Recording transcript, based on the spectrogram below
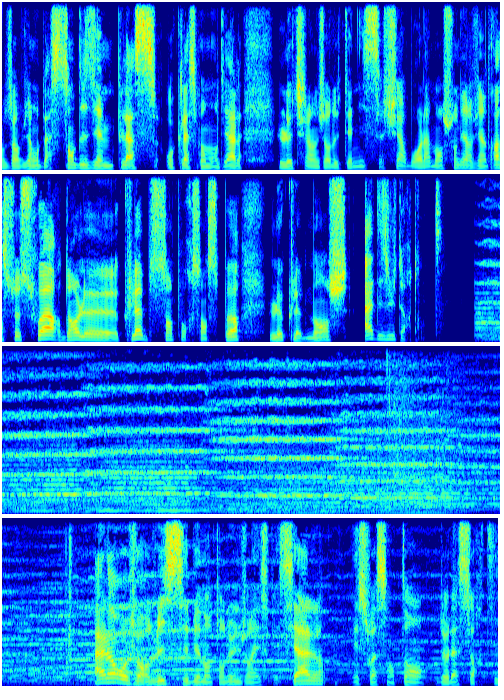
aux environs de la 110e place au classement mondial. Le Challenger de tennis Cherbourg-la-Manche. On y reviendra ce soir dans le club 100% sport, le club Manche, à 18h30. Alors aujourd'hui, c'est bien entendu une journée spéciale, les 60 ans de la sortie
